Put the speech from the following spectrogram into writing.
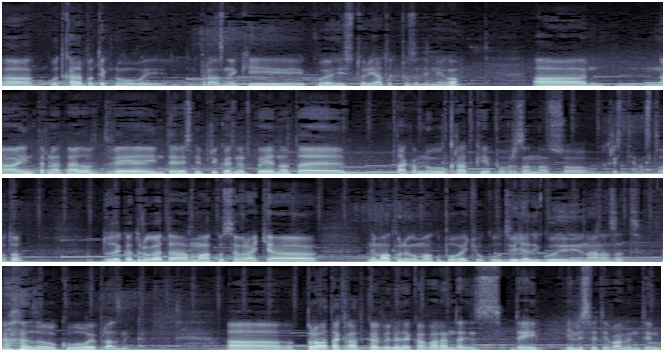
а, од каде потекнува овој празник и која е историјатот позади него. А, на интернет најдов две интересни приказни, од кои едната е така многу кратка и е поврзана со христијанството, додека другата малку се враќа не малку него малку повеќе околу 2000 години наназад за околу овој празник. А, првата кратка вели дека Valentine's Day или Свети Валентин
